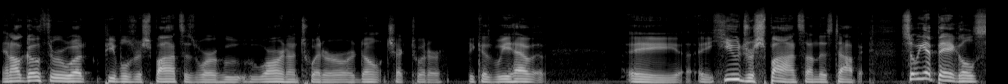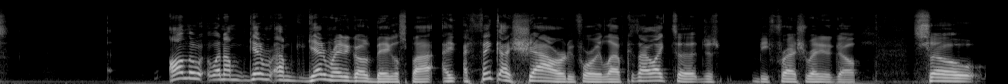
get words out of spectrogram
and I'll go through what people's responses were who who aren't on Twitter or don't check Twitter because we have a a huge response on this topic. So we get bagels. On the when I'm getting I'm getting ready to go to the bagel spot. I, I think I showered before we left because I like to just be fresh, ready to go. So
